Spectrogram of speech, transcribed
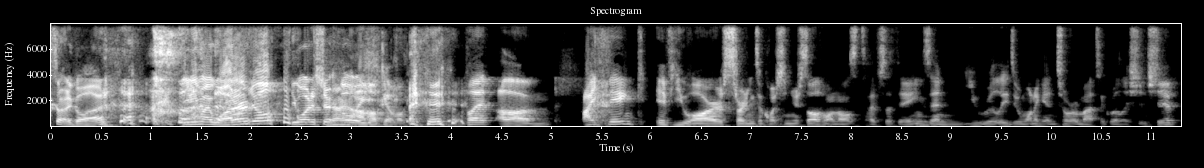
Sorry, go on. You need my water? You want to share? No, no, oh, I'm okay, I'm okay. but um I think if you are starting to question yourself on those types of things and you really do want to get into a romantic relationship,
